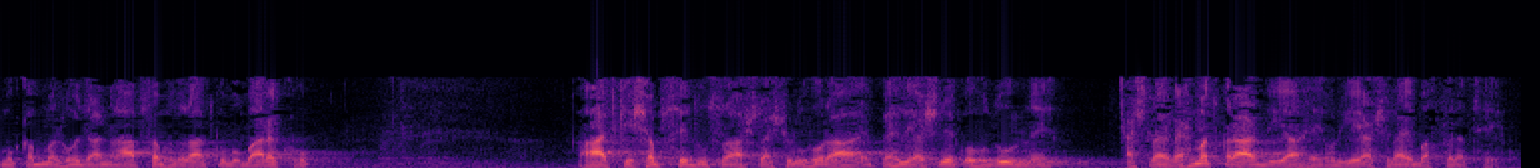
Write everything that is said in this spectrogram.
मुकम्मल हो जाना आप सब हजरात को मुबारक हो। आज के शब से दूसरा अशरा शुरू हो रहा है। पहले अशरे को हजूर ने अशरा रहमत करार दिया है और ये अशरा मफफरत है।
